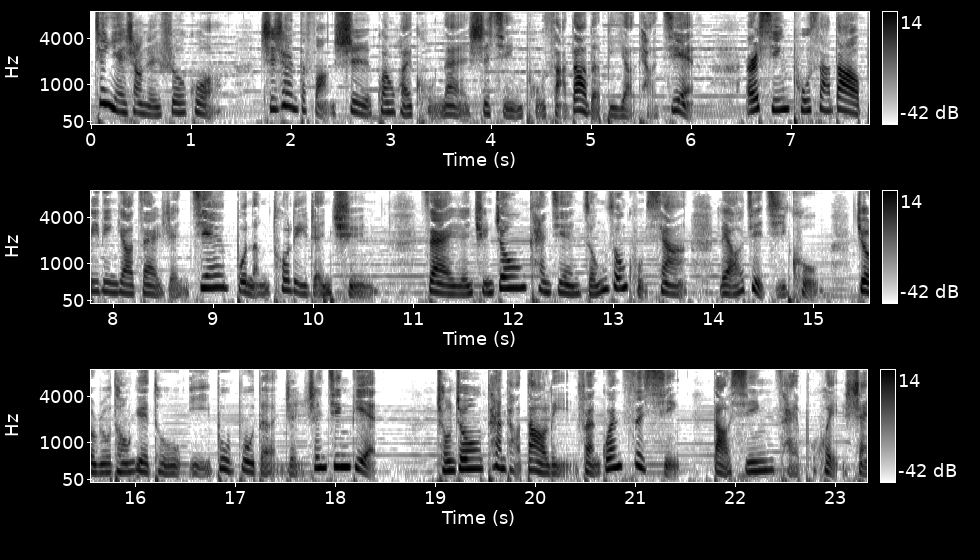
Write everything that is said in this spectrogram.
正言上人说过。慈善的访视、关怀苦难，是行菩萨道的必要条件。而行菩萨道，必定要在人间，不能脱离人群。在人群中看见种种苦相，了解疾苦，就如同阅读一部部的人生经典，从中探讨道理，反观自省，道心才不会善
